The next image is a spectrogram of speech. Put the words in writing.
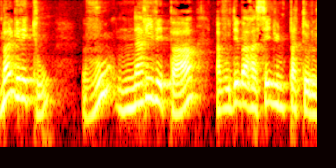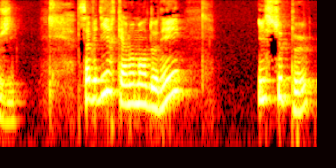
malgré tout, vous n'arrivez pas à vous débarrasser d'une pathologie. Ça veut dire qu'à un moment donné, il se peut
